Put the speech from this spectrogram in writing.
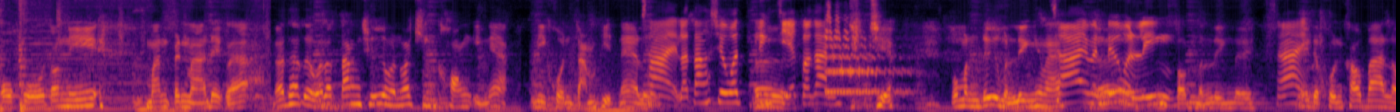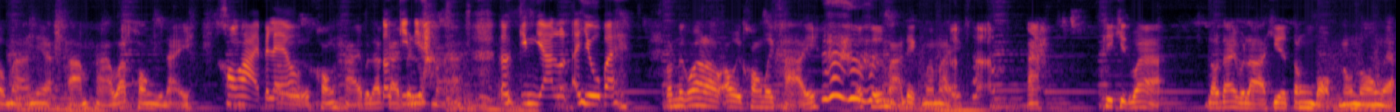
โอ้โห ตอนนี้ มันเป็นหมาเด็กแล้ว แล้วถ้าเกิดว่าเราตั้งชื่อมันว่าคิงคองอีกเนี่ย มีคนจำผิดแน่เลย ใช่แล้วตั้งชื่อว่าลิงเจี๊ยกแล้วกัน เชียกว่ามันดื้อเหมือนลิงใช่ไหมใช่มันดื้อเหมือนลิง ซนเหมือนลิงเลยใช่นี่เดี๋ยวคนเข้าบ้านเรามาเนี่ยถามหาว่าคองอยู่ไหนคองหายไปแล้ว เออคองหายไปแล้วต้องกลายกินเป็นลูยา กหมา เรากินยาลดอายุไป ก็นึกว่าเราเอาไอ้คองไปขาย แล้วซื้อหมาเด็กมาใหม่ อะ พี่คิดว่า เราได้เวลาที่จะต้องบอกน้องๆแล้ว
